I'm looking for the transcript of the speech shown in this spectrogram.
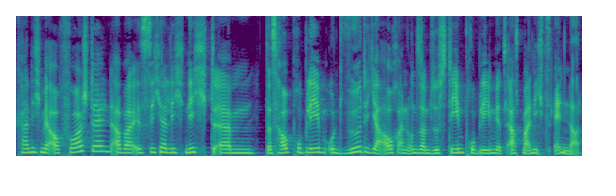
kann ich mir auch vorstellen, aber ist sicherlich nicht ähm, das Hauptproblem und würde ja auch an unserem Systemproblem jetzt erstmal nichts ändern.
